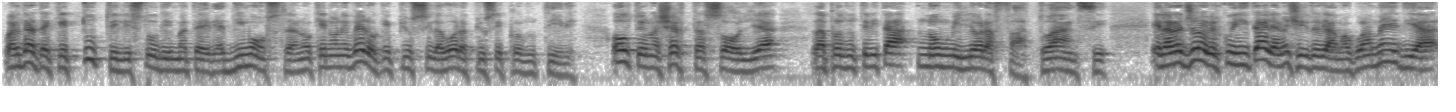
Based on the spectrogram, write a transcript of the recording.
Guardate che tutti gli studi in materia dimostrano che non è vero che più si lavora più si è produttivi. Oltre una certa soglia la produttività non migliora affatto, anzi è la ragione per cui in Italia noi ci ritroviamo con una media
